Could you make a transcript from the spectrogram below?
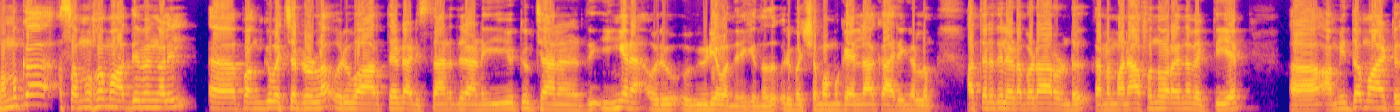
നമുക്ക് സമൂഹ മാധ്യമങ്ങളിൽ പങ്കുവച്ചിട്ടുള്ള ഒരു വാർത്തയുടെ അടിസ്ഥാനത്തിലാണ് ഈ യൂട്യൂബ് ചാനലിനകത്ത് ഇങ്ങനെ ഒരു വീഡിയോ വന്നിരിക്കുന്നത്. ഒരു പക്ഷെ നമുക്ക് എല്ലാ കാര്യങ്ങളിലും അത്തരത്തിൽ ഇടപെടാറുണ്ട്. കാരണം മനാഫ് എന്ന് പറയുന്ന വ്യക്തിയെ അമിതമായിട്ട്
